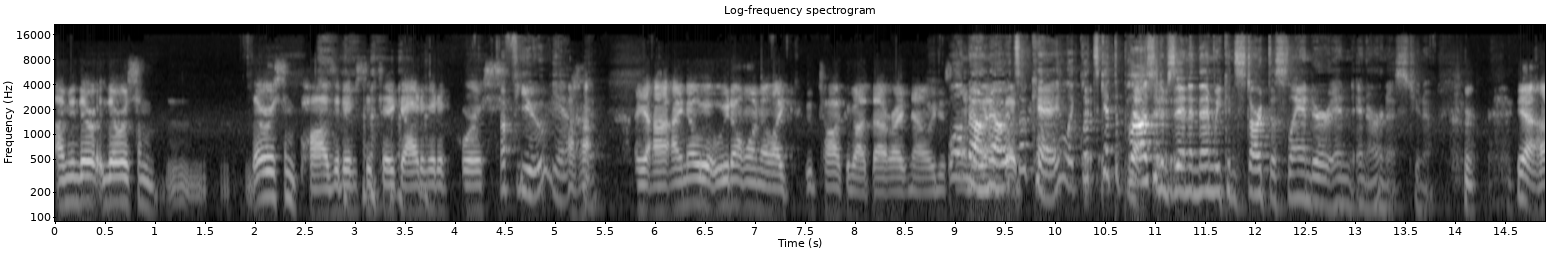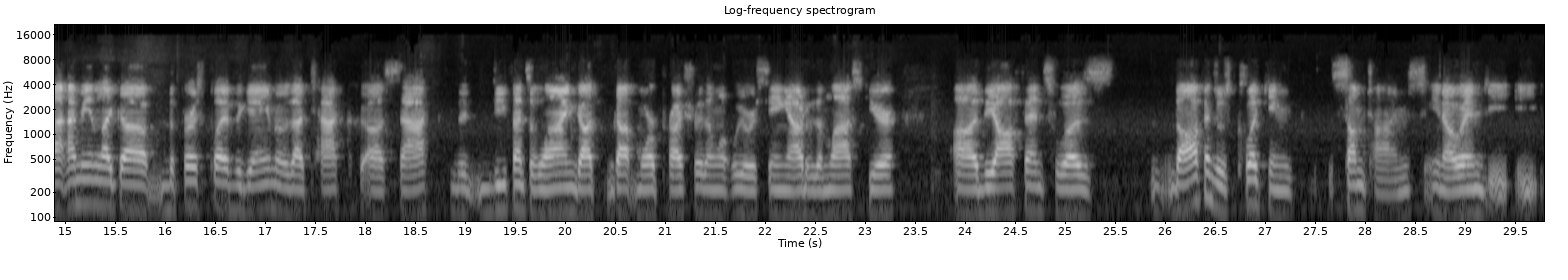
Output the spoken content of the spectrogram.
I mean, there there were some there were some positives to take out of it, of course. A few, yeah. Uh-huh. yeah. Yeah, I know we don't want to like talk about that right now. We just Well, no, no, it's okay. Like, let's get the Yeah. positives in, and then we can start the slander in, in earnest. You know. Yeah, I mean, like uh, the first play of the game, it was that tack uh, sack. The defensive line got got more pressure than what we were seeing out of them last year. Uh, the offense was the offense was clicking sometimes, you know, and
